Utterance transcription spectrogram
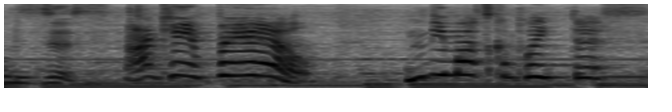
What is this. I can't fail! You must complete this.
